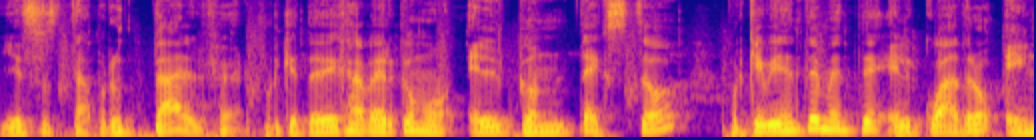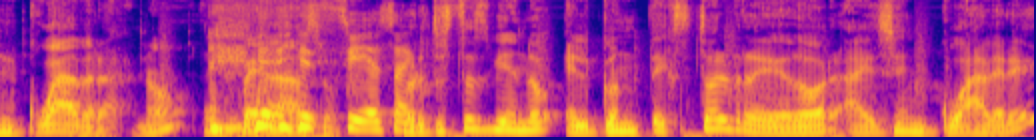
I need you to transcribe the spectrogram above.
Y eso está brutal, Fer, porque te deja ver como el contexto, porque evidentemente el cuadro encuadra, ¿no? Un pedazo. Sí, exacto. Pero tú estás viendo el contexto alrededor a ese encuadre.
